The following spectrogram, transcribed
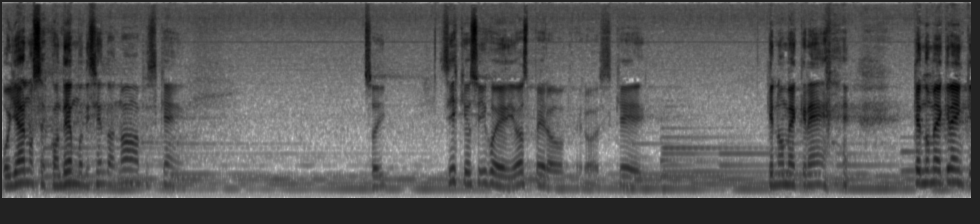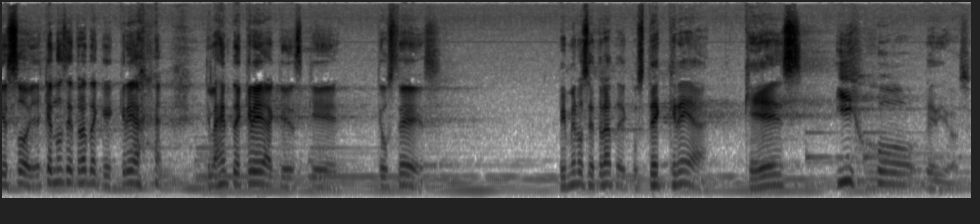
o ya nos escondemos diciendo, no, pues que soy, sí es que yo soy hijo de Dios, pero, pero es que, que no me creen, que no me creen que soy. Es que no se trata que crea, que la gente crea que es que, que usted es. Primero se trata de que usted crea que es hijo de Dios.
